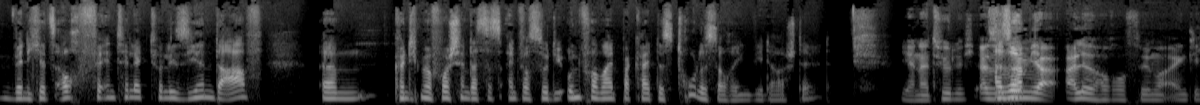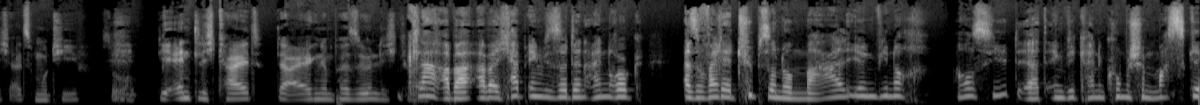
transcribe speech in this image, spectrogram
wenn ich jetzt auch verintellektualisieren darf, ähm, könnte ich mir vorstellen, dass das einfach so die Unvermeidbarkeit des Todes auch irgendwie darstellt. Ja, natürlich. Also, Also- das haben ja alle Horrorfilme eigentlich als Motiv. So die Endlichkeit der eigenen Persönlichkeit. Klar, aber, aber ich habe irgendwie so den Eindruck, also weil der Typ so normal irgendwie noch aussieht, er hat irgendwie keine komische Maske,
